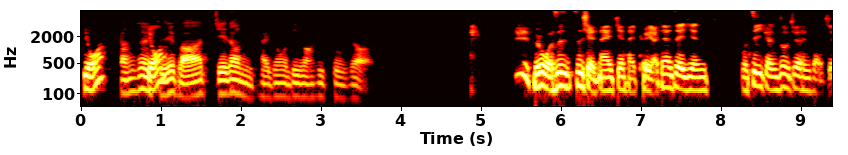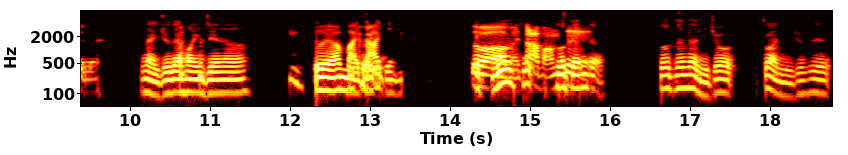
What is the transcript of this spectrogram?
有啊，干脆直接把她接到你台中的地方去住就好了。如果是之前那一间还可以啊，现在这一间我自己一个人住，觉得很小间了。那你就再换一间啊。对啊，买大一点。对啊，买大房子。说真的，说真的，你就不然你就是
